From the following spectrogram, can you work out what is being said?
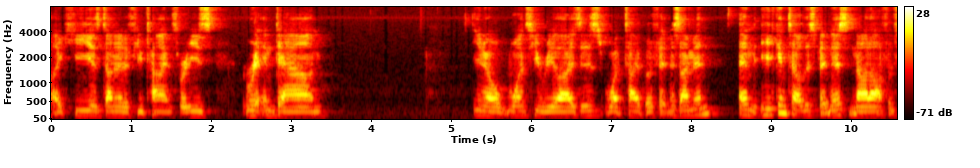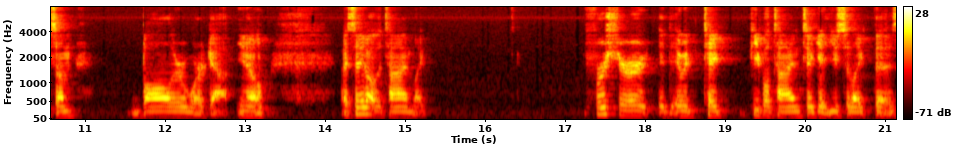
Like he has done it a few times where he's written down. You know, once he realizes what type of fitness I'm in, and he can tell this fitness not off of some ball or workout. You know, I say it all the time. Like for sure, it, it would take people time to get used to like the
